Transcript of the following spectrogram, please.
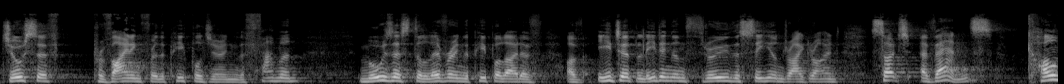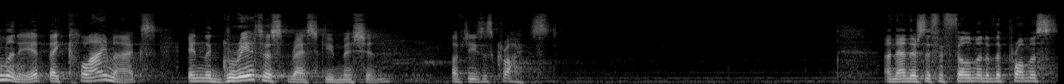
Joseph providing for the people during the famine, Moses delivering the people out of, of Egypt, leading them through the sea on dry ground. Such events culminate, they climax in the greatest rescue mission of Jesus Christ. And then there's the fulfillment of the promise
